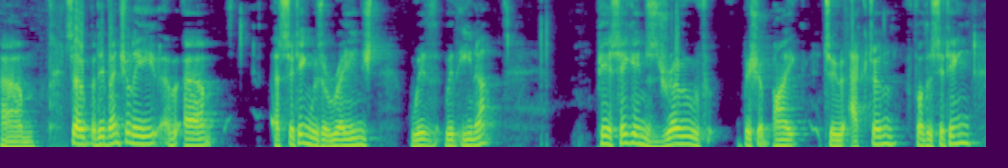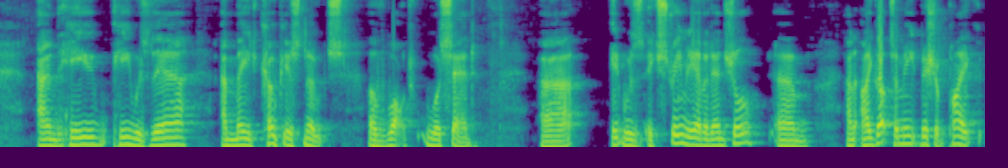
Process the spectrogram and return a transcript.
Um, so, but eventually, uh, um, a sitting was arranged with with Ena. Pearce Higgins drove Bishop Pike to Acton for the sitting, and he he was there and made copious notes of what was said. Uh, it was extremely evidential. Um, and I got to meet Bishop Pike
